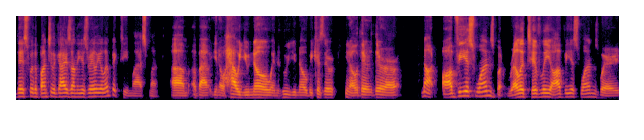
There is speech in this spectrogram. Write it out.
this with a bunch of the guys on the Israeli Olympic team last month um, about you know how you know and who you know because there you know there there are not obvious ones, but relatively obvious ones where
